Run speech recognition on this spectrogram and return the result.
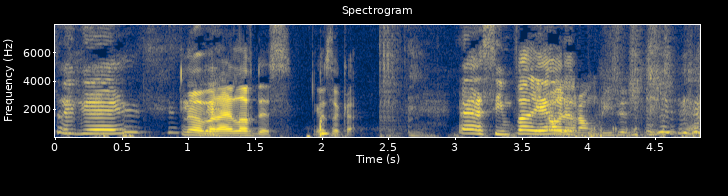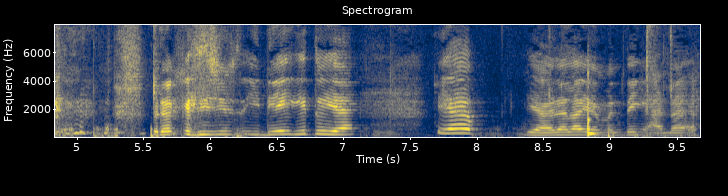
so guys. No, but I love this. Gue suka. Eh, simple ya Kalau udah orang gitu. udah kasih ide gitu ya. Ya ya adalah yang penting ada.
